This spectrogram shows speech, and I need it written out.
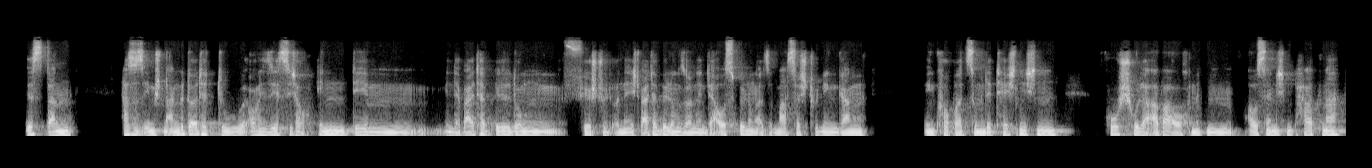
ist. Dann hast du es eben schon angedeutet, du organisierst dich auch in dem, in der Weiterbildung für Studien, nicht Weiterbildung, sondern in der Ausbildung, also Masterstudiengang in Kooperation mit der Technischen Hochschule, aber auch mit einem ausländischen Partner.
